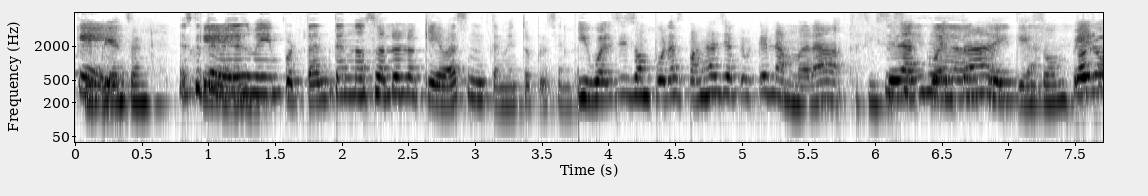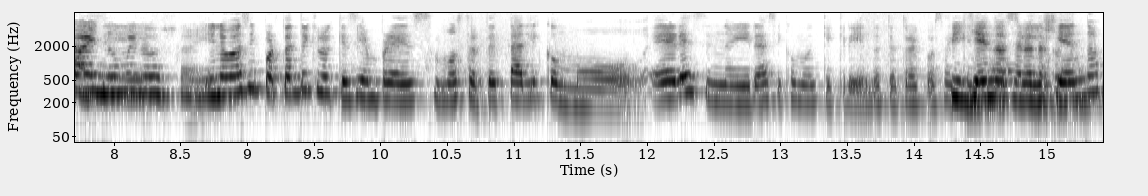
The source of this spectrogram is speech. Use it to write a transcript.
qué que- piensan. Es que, Que- también es muy importante no solo lo que llevas, sino también tu presentación. Igual si son puras panjas, yo creo que la Mara sí se Sí, da se cuenta dan de cuenta. que son Pero pajas. hay Sí. números ahí. Y lo más importante creo que siempre es mostrarte tal y como eres y no ir así como que creyéndote otra cosa. que Fingiendo no, hacer otra fingiendo,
